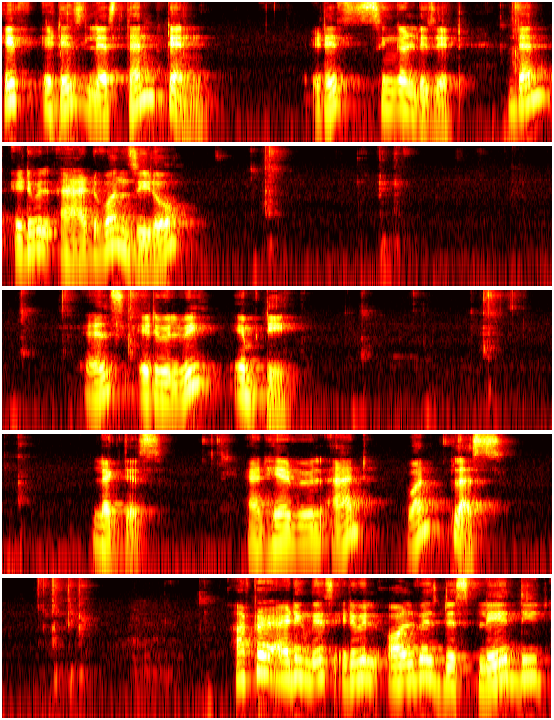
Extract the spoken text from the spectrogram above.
If it is less than 10 it is single digit then it will add one zero. Else it will be empty. Like this. And here we will add one plus after adding this it will always display the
